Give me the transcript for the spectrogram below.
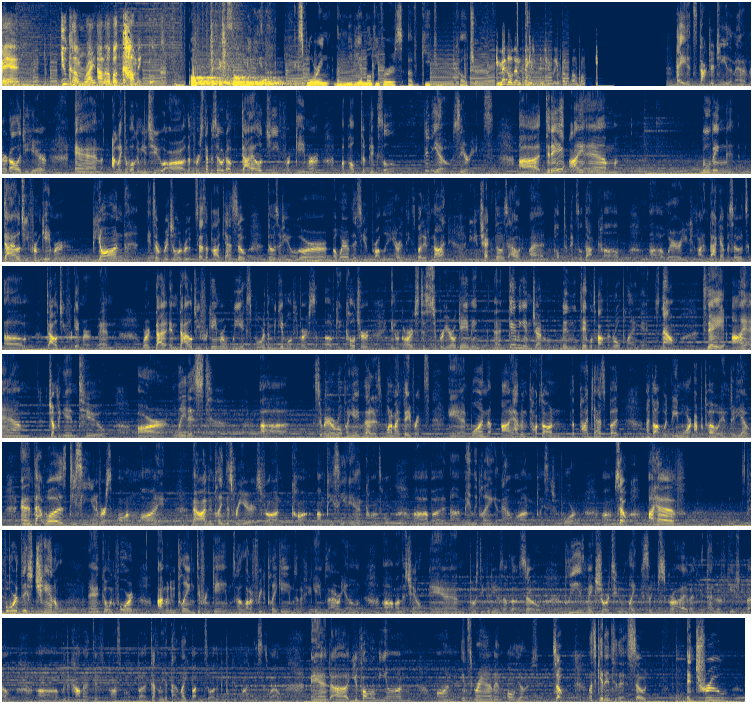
Man, you come right out of a comic book. Pulp to Pixel Media. Exploring the media multiverse of geek culture. He meddled in things. Hey, it's Dr. G, the man of nerdology here, and I'd like to welcome you to uh, the first episode of Dial G for Gamer, a Pulp to Pixel video series. Uh, today I am moving Dial G from Gamer beyond its original roots as a podcast. So, those of you who are aware of this, you've probably heard these, but if not, you can check those out at pulptopixel.com, uh, where you can find back episodes of Dial G for Gamer. And where Di- in Dial G for Gamer, we explore the media multiverse of geek culture in regards to superhero gaming and gaming in general, mainly tabletop and role playing games. Now, today I am jumping into our latest uh, superhero role playing game that is one of my favorites, and one I haven't talked on the podcast, but I thought would be more apropos in video, and that was DC Universe Online. Now, I've been playing this for years on, con- on PC and console, uh, but uh, mainly playing it now on PlayStation 4. Um, so, I have, for this channel, and going forward, I'm going to be playing different games, a lot of free to play games, and a few games I already own uh, on this channel, and posting videos of those. So please make sure to like, subscribe, and hit that notification bell. Uh, leave a comment if possible, but definitely hit that like button so other people can find this as well. And uh, you can follow me on on Instagram and all the others. So let's get into this. So in true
